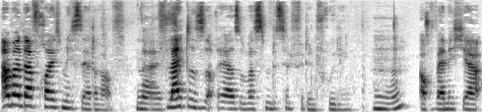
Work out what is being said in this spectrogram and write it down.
aber da freue ich mich sehr drauf. Nice. Vielleicht ist es auch eher sowas ein bisschen für den Frühling. Mhm. Auch wenn ich ja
